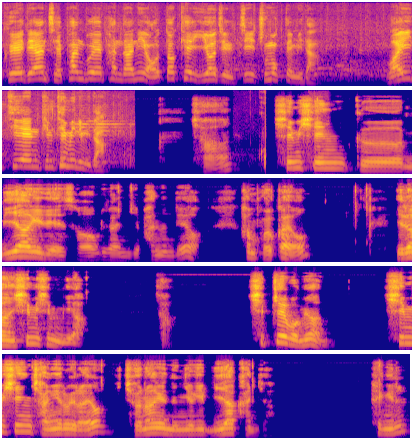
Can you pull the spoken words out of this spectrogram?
그에 대한 재판부의 판단이 어떻게 이어질지 주목됩니다. YTN 김태민입니다. 자, 심신 그 미약에 대해서 우리가 이제 봤는데요. 한번 볼까요? 이러한 심신 미약. 자, 10절 보면 심신 장애로 인하여 전황의 능력이 미약한 자. 행위를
